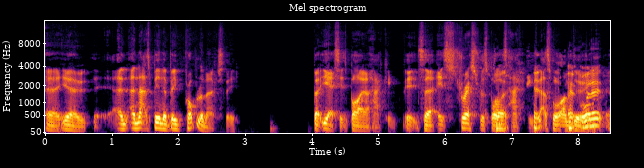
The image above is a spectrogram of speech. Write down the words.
uh, you know, and, and that's been a big problem actually but yes, it's biohacking. It's uh, it's stress response hacking. That's what I'm doing. What, it,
